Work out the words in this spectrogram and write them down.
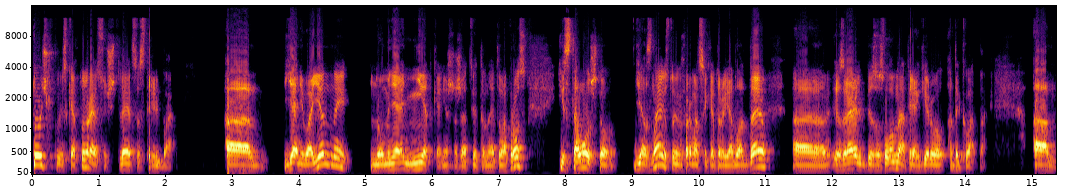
точку, из которой осуществляется стрельба. Э, я не военный, но у меня нет, конечно же, ответа на этот вопрос. Из того, что я знаю, с той информацией, которой я обладаю, э, Израиль, безусловно, отреагировал адекватно. А,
